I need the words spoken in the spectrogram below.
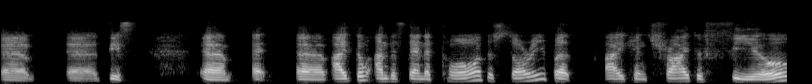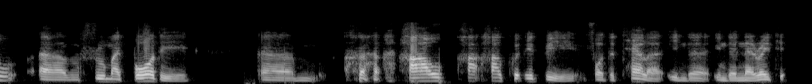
uh, uh, this. Um, uh, I don't understand at all the story, but I can try to feel um, through my body um, how, how how could it be for the teller in the in the narrative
